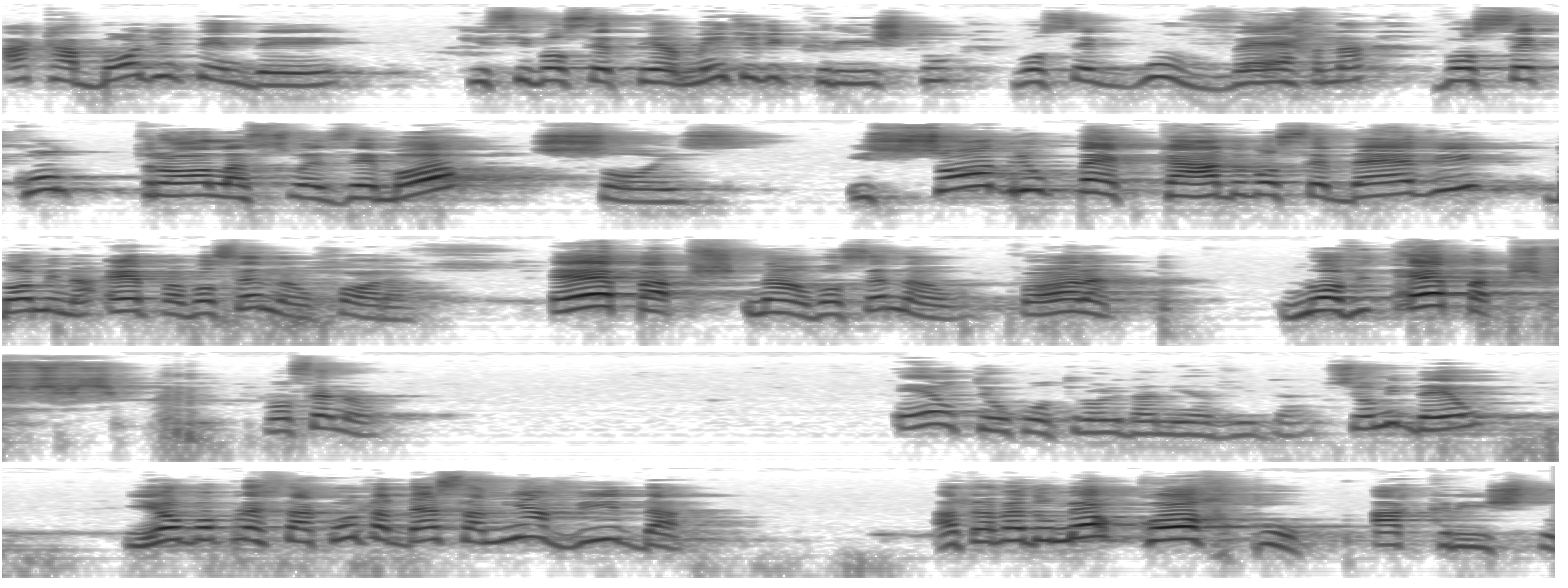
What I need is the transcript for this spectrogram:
acabou de entender que se você tem a mente de Cristo, você governa, você controla as suas emoções. E sobre o pecado você deve dominar. Epa, você não, fora. Epa, psh, não, você não, fora. Novo, epa, psh, psh, você não. Eu tenho o controle da minha vida. O Senhor me deu. E eu vou prestar conta dessa minha vida através do meu corpo a Cristo.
